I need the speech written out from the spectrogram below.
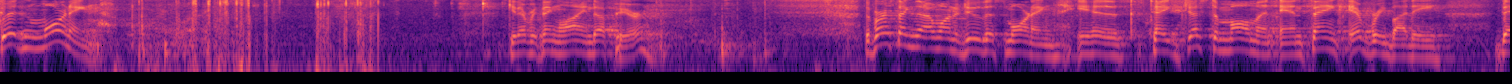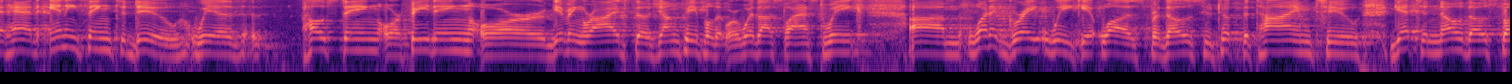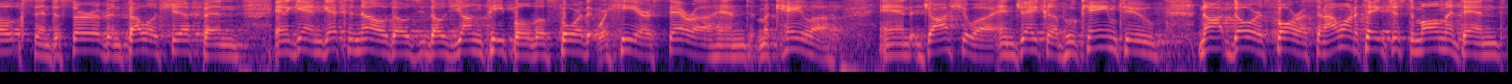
Good morning. Get everything lined up here. The first thing that I want to do this morning is take just a moment and thank everybody that had anything to do with hosting or feeding or giving rides to those young people that were with us last week. Um, what a great week it was for those who took the time to get to know those folks and to serve and fellowship and, and again, get to know those, those young people, those four that were here Sarah and Michaela and Joshua and Jacob, who came to knock doors for us. And I want to take just a moment and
